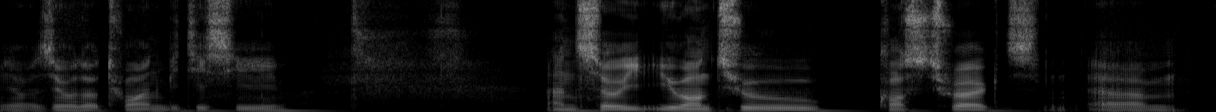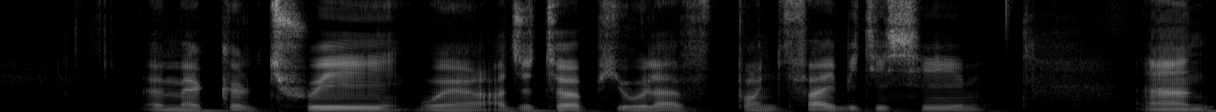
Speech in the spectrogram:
you know 0.1 BTC, and so you want to construct um, a Merkle tree where at the top you will have 0.5 BTC, and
